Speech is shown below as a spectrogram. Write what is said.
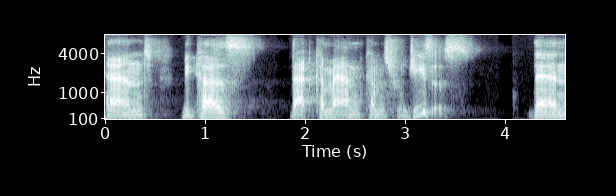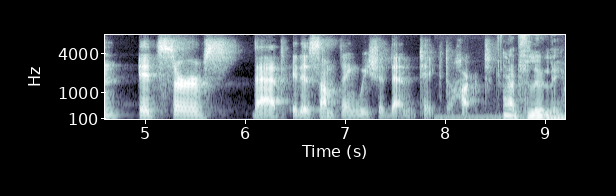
And because that command comes from Jesus, then it serves that it is something we should then take to heart. Absolutely.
